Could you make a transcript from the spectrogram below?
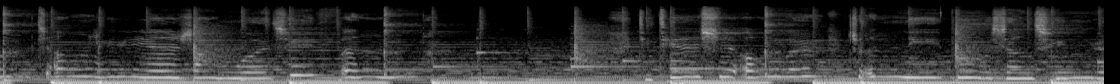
不讲理也让我几分，体贴是偶尔准你不像情人。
